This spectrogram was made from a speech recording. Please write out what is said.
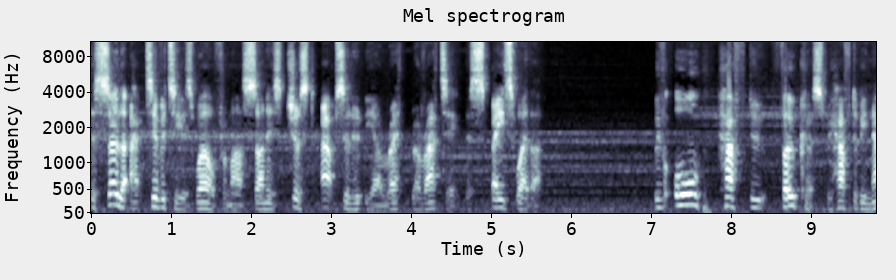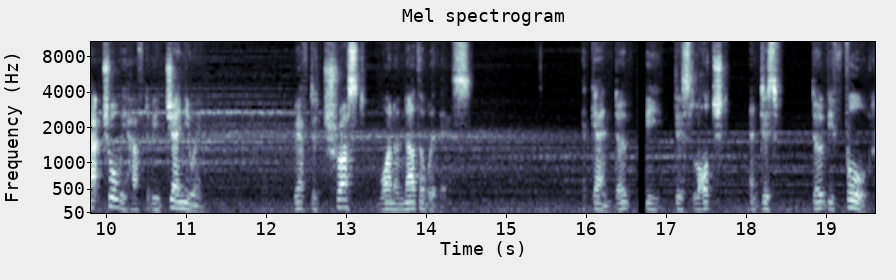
the solar activity as well from our sun is just absolutely erratic. The space weather. We all have to focus. We have to be natural. We have to be genuine. We have to trust one another with this. Again, don't be dislodged and dis- don't be fooled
